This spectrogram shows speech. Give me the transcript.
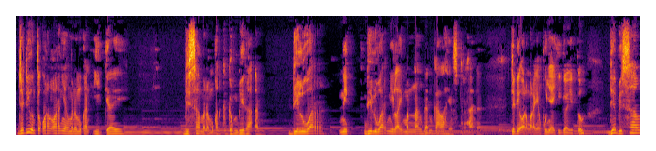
Jadi untuk orang-orang yang menemukan igai bisa menemukan kegembiraan di luar di luar nilai menang dan kalah yang sederhana. Jadi orang-orang yang punya ikigai itu dia bisa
